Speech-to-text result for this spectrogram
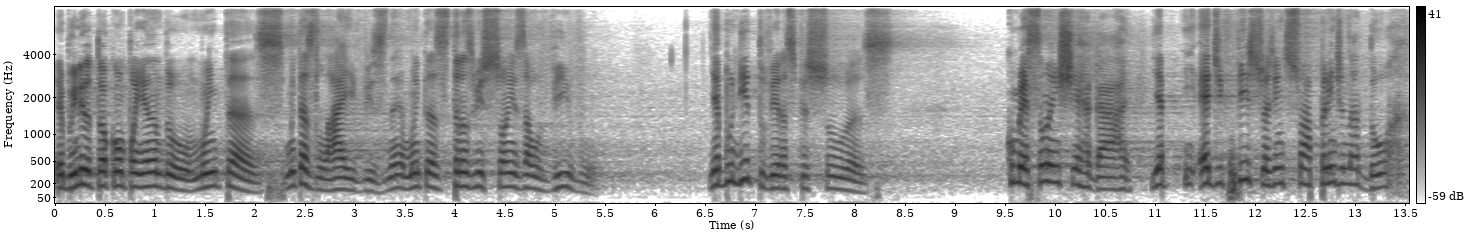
É bonito, eu estou acompanhando muitas, muitas lives, né, muitas transmissões ao vivo. E é bonito ver as pessoas começando a enxergar. E é, é difícil, a gente só aprende na dor.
